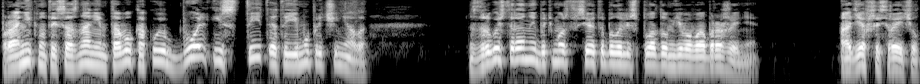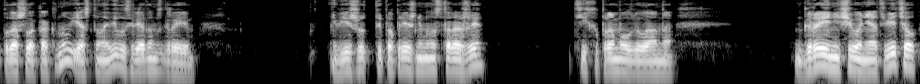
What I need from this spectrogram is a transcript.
проникнутый сознанием того, какую боль и стыд это ему причиняло. С другой стороны, быть может, все это было лишь плодом его воображения. Одевшись, Рэйчел подошла к окну и остановилась рядом с Греем. «Вижу, ты по-прежнему на стороже?» — тихо промолвила она. Грей ничего не ответил.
